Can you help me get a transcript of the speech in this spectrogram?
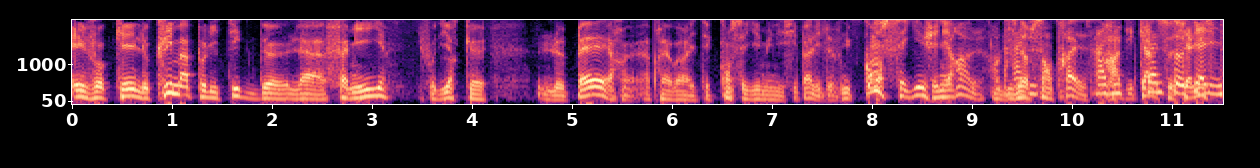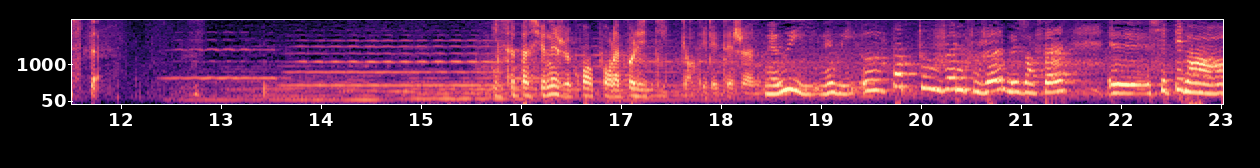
évoquer le climat politique de la famille. Il faut dire que le père, après avoir été conseiller municipal, est devenu conseiller général en 1913, radical, socialiste. Il se passionnait, je crois, pour la politique quand il était jeune. Mais oui, mais oui. Euh, pas tout jeune, tout jeune, mais enfin, euh, c'était dans,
